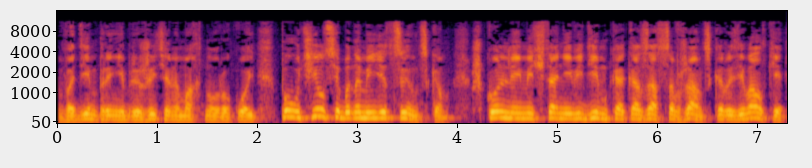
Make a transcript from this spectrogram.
Вадим пренебрежительно махнул рукой. «Поучился бы на медицинском. Школьная мечта невидимкой оказаться в жанской раздевалке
